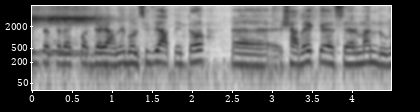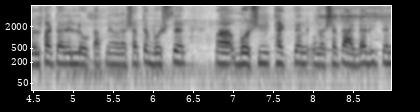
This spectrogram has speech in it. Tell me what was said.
বিতর্কের এক পর্যায়ে। আমি বলছি যে আপনি তো সাবেক চেয়ারম্যান রুবেল ফাটারির লোক, আপনি ওনার সাথে বসছেন বসি থাকতেন, ওনার সাথে আড্ডা দিতেন,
